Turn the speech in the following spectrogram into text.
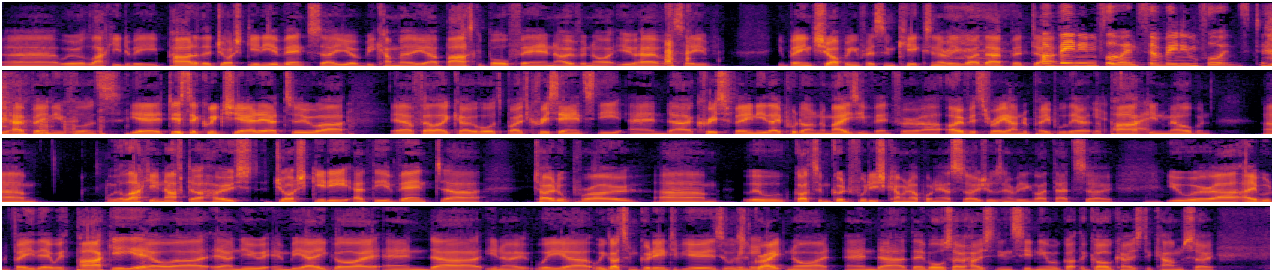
uh, we were lucky to be part of the Josh Giddey event. So you've become a, basketball fan overnight. You have. I see you've, you've been shopping for some kicks and everything like that. But uh, I've been influenced. I've been influenced. you have been influenced. yeah. Just a quick shout out to uh, our fellow cohorts, both Chris Anstey and uh, Chris Feeney. They put on an amazing event for uh, over 300 people there at yeah, the park in Melbourne. Um, we were lucky enough to host Josh Giddey at the event. Uh, Total Pro. Um, we've got some good footage coming up on our socials and everything like that. So you were uh, able to be there with Parky, our uh, our new NBA guy, and uh, you know we uh, we got some good interviews. It was we a great night, and uh, they've also hosted in Sydney. We've got the Gold Coast to come, so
